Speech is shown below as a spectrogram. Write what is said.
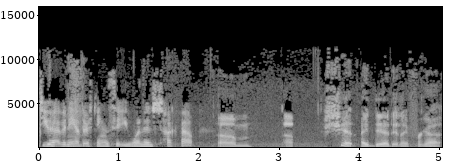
Do you have any other things that you wanted to talk about? Um uh, shit, I did and I forgot.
